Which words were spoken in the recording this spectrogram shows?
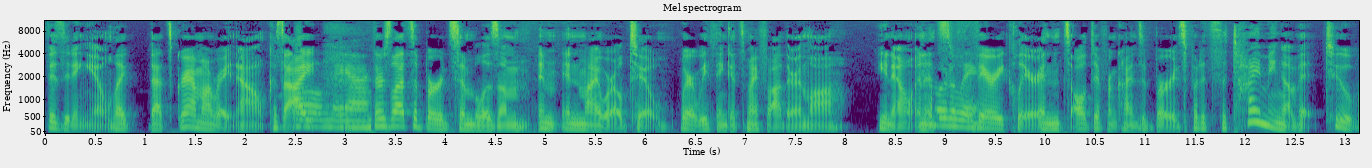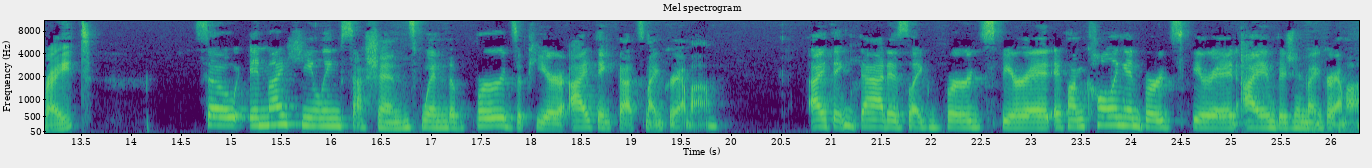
visiting you? Like that's grandma right now. Cause I, Oh, man. there's lots of bird symbolism in, in my world too, where we think it's my father-in-law, you know, and it's Totally. very clear and it's all different kinds of birds, but it's the timing of it too, right? so in my healing sessions, when the birds appear, I think that's my grandma. I think that is like bird spirit. If I'm calling in bird spirit, I envision my grandma.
